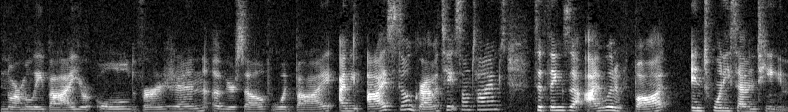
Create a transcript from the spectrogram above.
normally buy your old version of yourself would buy. I mean, I still gravitate sometimes to things that I would have bought in 2017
